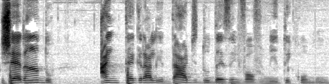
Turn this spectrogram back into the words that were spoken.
gerando a integralidade do desenvolvimento em comum.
